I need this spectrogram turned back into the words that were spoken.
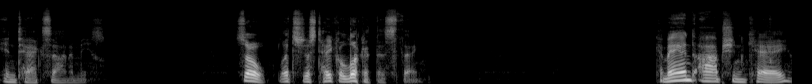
in taxonomies. So let's just take a look at this thing. Command Option K,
